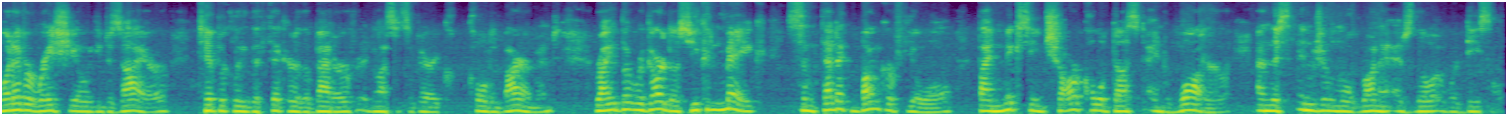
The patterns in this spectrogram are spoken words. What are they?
whatever ratio you desire. Typically, the thicker the better, unless it's a very cold environment, right? But regardless, you can make synthetic bunker fuel by mixing charcoal dust and water, and this engine will run it as though it were diesel.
